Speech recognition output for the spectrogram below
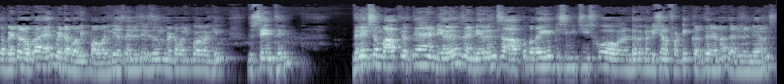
तो बेटर होगा and metabolic power yes energy reserve metabolic power again the same thing next हम बात करते हैं एंड्योरेंस एंड्योरेंस आपको पता ही है किसी भी चीज़ को under the condition of fatigue करते रहना दैट इज़ एंड्योरेंस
